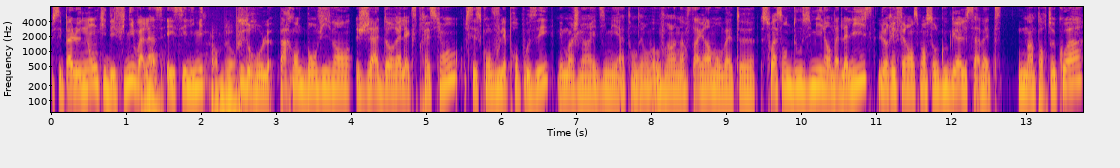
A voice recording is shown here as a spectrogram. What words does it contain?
c'est pas le nom qui définit, voilà, Non. et c'est limite plus drôle. Par contre, bon vivant, j'adorais l'expression. C'est ce qu'on voulait proposer. Mais moi, je leur ai dit, mais attendez, on va ouvrir un Instagram, on va être euh, 72 000 en bas de la liste. Le référencement sur Google, ça va être n'importe quoi.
